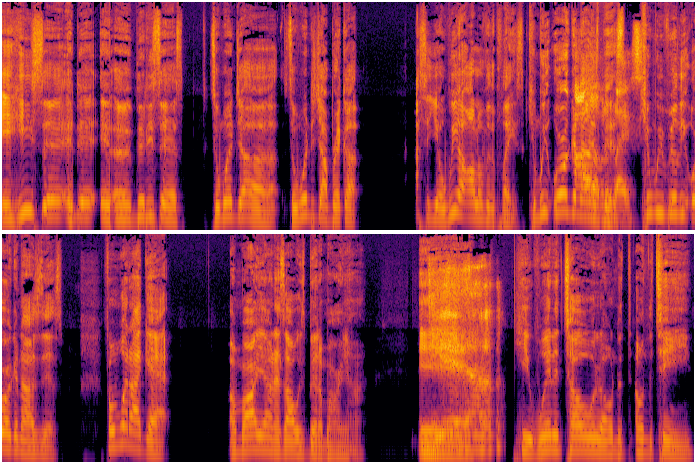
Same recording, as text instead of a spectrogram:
and he said, and then, and, uh, then he says, so when y'all, uh, so when did y'all break up? I said, yo, we are all over the place. Can we organize over the this? place. Can we really organize this? From what I got, Omarion has always been Omarion. And yeah. he went and told on the on the team.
